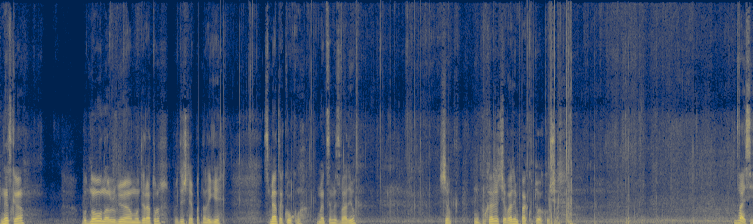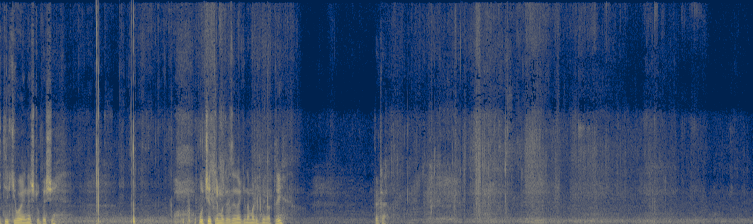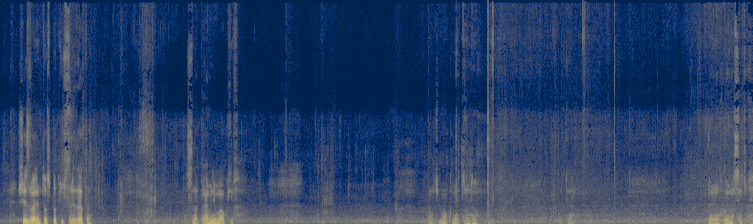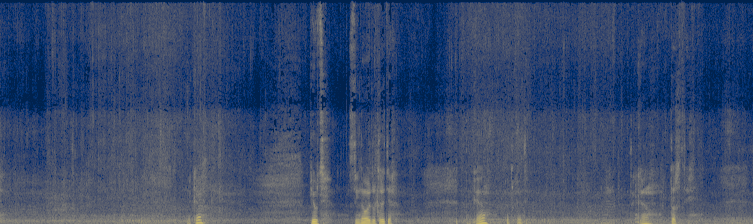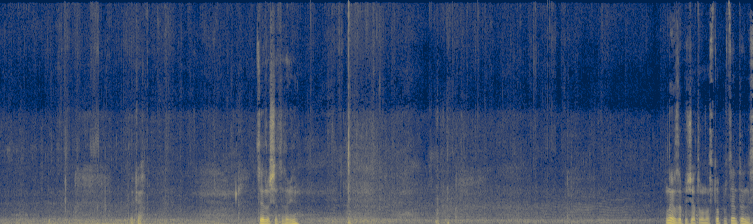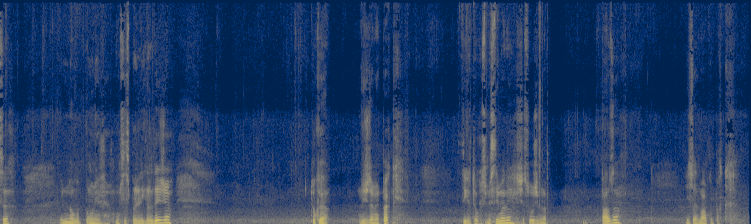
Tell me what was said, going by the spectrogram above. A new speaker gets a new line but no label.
Днеска отново на любимия модератор, предишния път нали ги смята колко мед съм извадил. Ще му покажа, че вадим пак от този кушер. 23 кг и нещо беше. От 4 магазина ги намалихме на 3. Така. Ще извадим този път от средата. Да се направим и малки. Значи малко ми е трудно. Така. Видим кой има сега тук. Така. Пилци. Стигнало и до третия. Така. Като къде Така. Търсти. Така. Следващата да видим. Не е запечатал на 100%, не са и много пълни са спрели градежа. Тук виждаме пак. Стига толкова сме снимали. Ще сложим на пауза и след малко пак.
